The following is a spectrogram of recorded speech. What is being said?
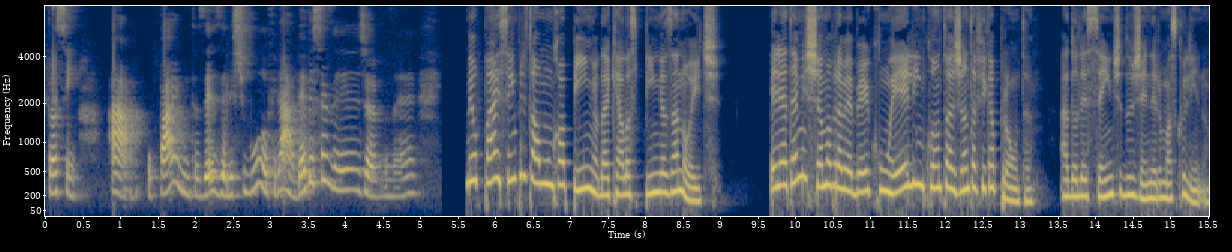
Então, assim, ah, o pai, muitas vezes, ele estimula o filho, ah, bebe a cerveja, né? Meu pai sempre toma um copinho daquelas pingas à noite. Ele até me chama para beber com ele enquanto a janta fica pronta. Adolescente do gênero masculino.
